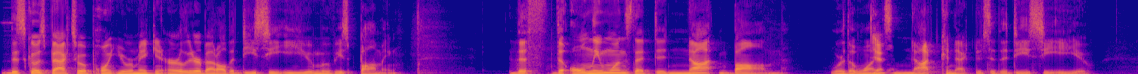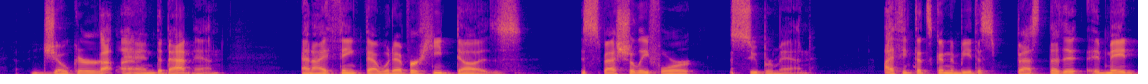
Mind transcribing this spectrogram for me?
this goes back to a point you were making earlier about all the DCEU movies bombing. The the only ones that did not bomb were the ones yeah. not connected to the DCEU. Joker Batman. and the Batman. And I think that whatever he does, especially for Superman, I think that's going to be the best. That it, it made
